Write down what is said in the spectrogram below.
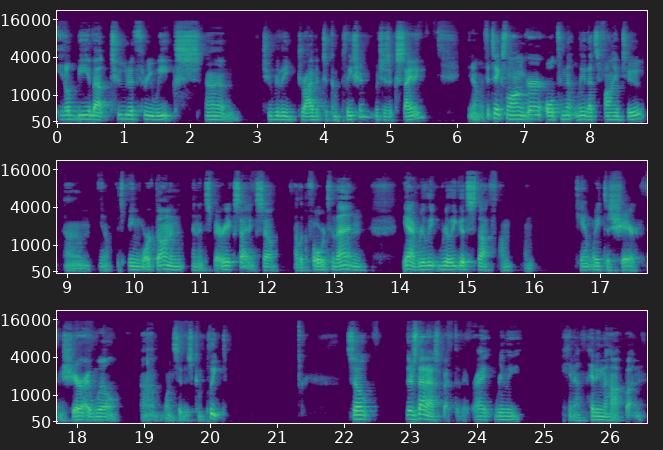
it'll be about two to three weeks um, to really drive it to completion, which is exciting. You know, if it takes longer, ultimately, that's fine too. Um, you know, it's being worked on and, and it's very exciting. So I look forward to that. And, yeah, really, really good stuff. I'm, I'm can't wait to share and share. I will um, once it is complete. So there's that aspect of it, right? Really, you know, hitting the hot button,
